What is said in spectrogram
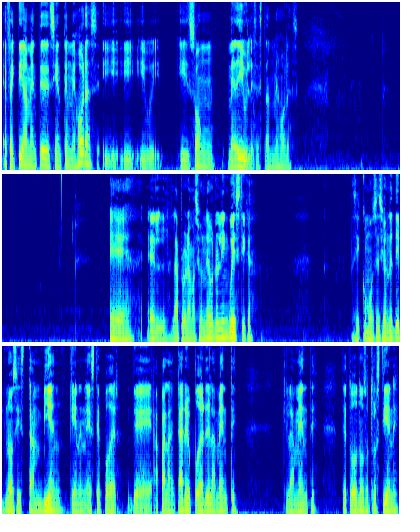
efectivamente sienten mejoras y, y son medibles estas mejoras. Eh, el, la programación neurolingüística así como sesiones de hipnosis, también tienen este poder de apalancar el poder de la mente, que la mente de todos nosotros tiene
